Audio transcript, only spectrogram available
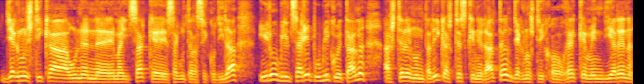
diagnostika unen emaitzak ezagutarazeko dira, hiru biltzari publikoetan, astelen untarik, astezkenerat, diagnostiko horrek mendiaren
